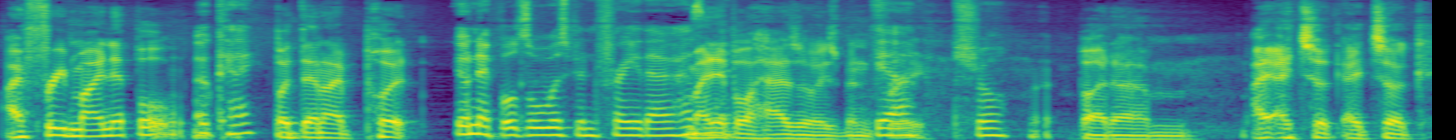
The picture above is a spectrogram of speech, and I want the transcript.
I freed my nipple. Okay. But then I put your nipple's always been free though. Hasn't my it? nipple has always been free. Yeah, sure. But um, I, I took I took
